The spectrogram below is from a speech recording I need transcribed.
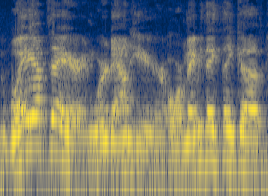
way up there and we're down here. Or maybe they think of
